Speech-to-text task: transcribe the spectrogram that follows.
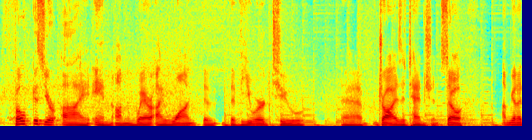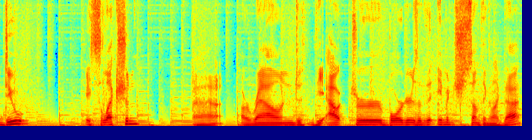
focus your eye in on where I want the, the viewer to uh, draw his attention. So I'm gonna do a selection uh, around the outer borders of the image, something like that.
